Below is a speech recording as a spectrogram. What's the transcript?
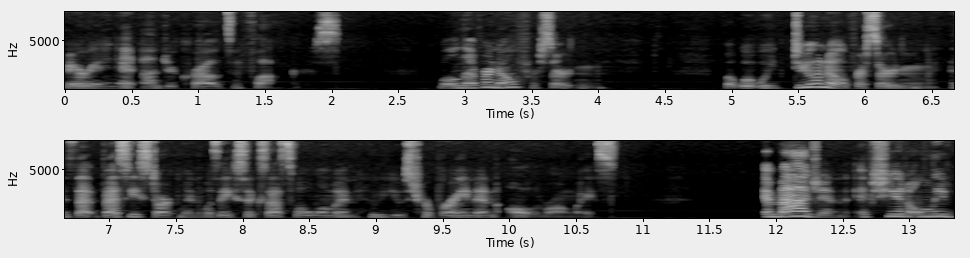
burying it under crowds and flowers? We'll never know for certain. But what we do know for certain is that Bessie Starkman was a successful woman who used her brain in all the wrong ways. Imagine if she had only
